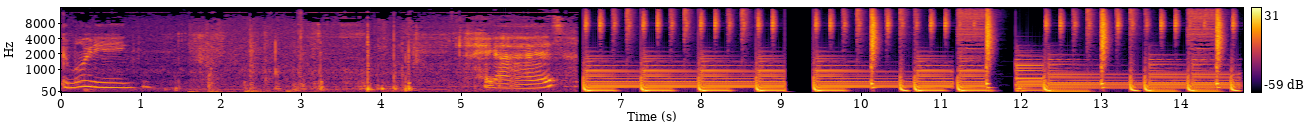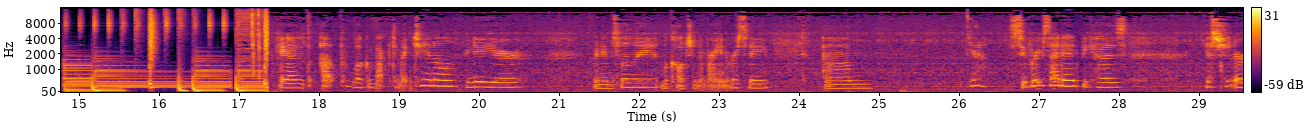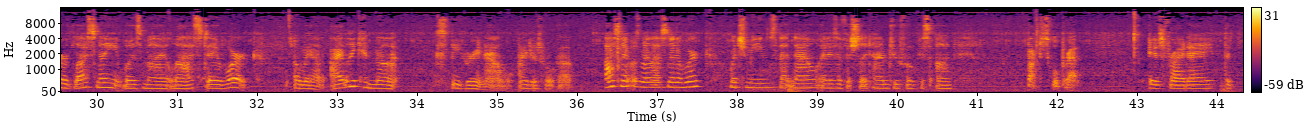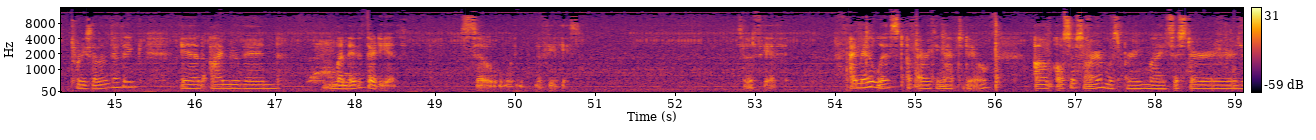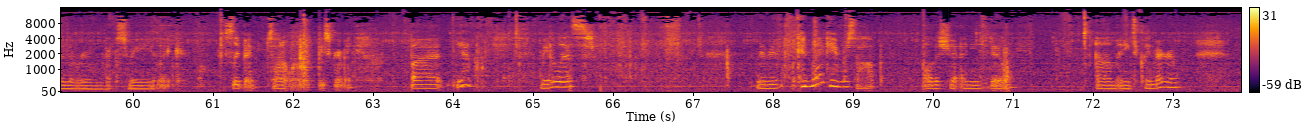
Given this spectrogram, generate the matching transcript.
Good morning. Hey guys. Hey guys, what's up? Welcome back to my channel. If you're new here, my name is Lily. I'm a college student at Bryant University. Um, yeah, super excited because yesterday or last night was my last day of work. Oh my god, I like cannot speak right now. I just woke up. Last night was my last night of work, which means that now it is officially time to focus on back to school prep. It is Friday, the 27th, I think, and I move in Monday the 30th. So, a few days. So let's get it. I made a list of everything I have to do. Um, also, sorry I'm whispering. My sister is in the room next to me, like, sleeping, so I don't want to like, be screaming. But, yeah. Made a list. Maybe, can my camera stop all the shit I need to do? Um, I need to clean my room.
